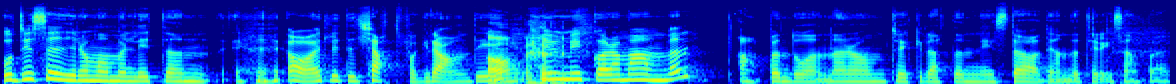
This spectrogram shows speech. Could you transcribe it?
Och det säger de om en liten, ja, ett litet chattprogram. Det ja. Hur mycket har de använt appen då när de tycker att den är stödjande till exempel?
